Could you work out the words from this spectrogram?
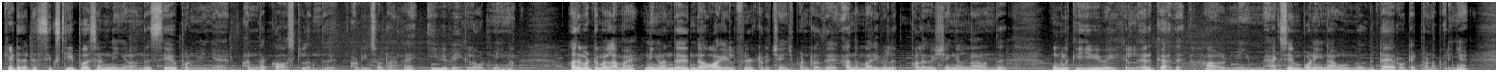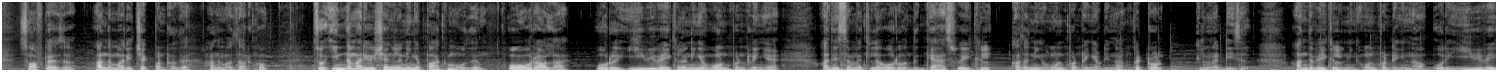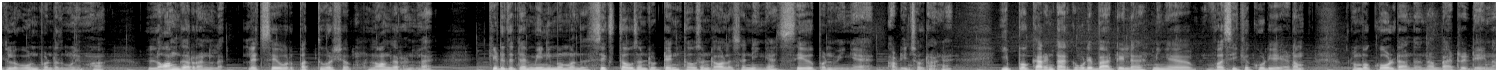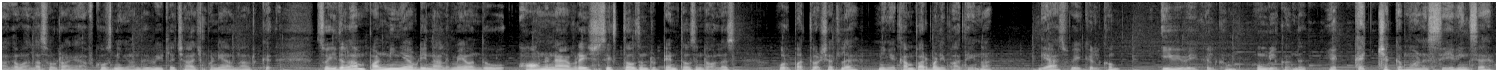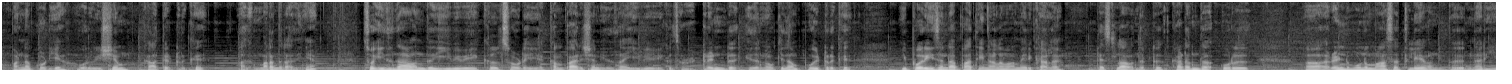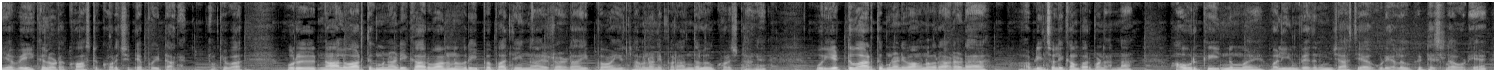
கிட்டத்தட்ட சிக்ஸ்டி பர்சன்ட் நீங்கள் வந்து சேவ் பண்ணுவீங்க அந்த காஸ்ட்லேருந்து அப்படின்னு சொல்கிறாங்க இவி வெஹிக்கிள் ஓட்டினீங்கன்னா. அது மட்டும் இல்லாமல் நீங்கள் வந்து இந்த ஆயில் ஃபில்டர் சேஞ்ச் பண்ணுறது அந்த மாதிரி வில- பல விஷயங்கள்லாம் வந்து உங்களுக்கு இவி வெஹிக்கிள் இருக்காது. நீங்கள் மேக்ஸிமம் போனீங்கன்னா உங்களுக்கு வந்து டயர் ரொட்டேட் பண்ண போகிறீங்க சாஃப்ட்வேர்ஸு அந்த மாதிரி செக் பண்ணுறது அந்த மாதிரி தான் இருக்கும். ஸோ இந்த மாதிரி விஷயங்களை நீங்கள் பார்க்கும்போது ஓவராலாக ஒரு இவி வெஹிக்கிளை நீங்கள் ஓன் பண்ணுறீங்க அதே சமயத்தில் ஒரு வந்து கேஸ் வெஹிக்கிள் அதை நீங்கள் ஓன் பண்ணுறீங்க அப்படின்னா பெட்ரோல் இல்லைன்னா டீசல் அந்த வெஹிக்கிள் நீங்கள் ஓன் பண்ணுறீங்கன்னா ஒரு இவி வெஹிக்கிளை ஓன் பண்ணுறது மூலிமா லாங்கர் ரனில் லெட்ஸே ஒரு பத்து வருஷம் லாங்கர் ரனில் கிட்டத்தட்ட மினிமம் வந்து six thousand to ten thousand டாலர்ஸை நீங்கள் சேவ் பண்ணுவீங்க அப்படின்னு சொல்கிறாங்க இப்போ கரண்ட்டாக இருக்கக்கூடிய பேட்டரியில் நீங்கள் வசிக்கக்கூடிய இடம் ரொம்ப கோல்டாக இருந்ததுன்னா பேட்டரி டெயின் ஆகும் அதெல்லாம் சொல்கிறாங்க அஃப்கோர்ஸ் நீங்கள் வந்து வீட்டில் சார்ஜ் பண்ணி அதெல்லாம் இருக்குது ஸோ இதெல்லாம் பண்ணீங்க அப்படின்னாலுமே வந்து on an average six thousand to ten thousand dollars ஒரு பத்து வருஷத்தில் நீங்கள் கம்பேர் பண்ணி பார்த்தீங்கன்னா கேஸ் வெஹிக்கிள்க்கும் இவி வெஹிக்கிள்க்கும் உங்களுக்கு வந்து எக்கச்சக்கமான சேவிங்ஸை பண்ணக்கூடிய ஒரு விஷயம் காத்துட்ருக்கு. அதை மறந்துடாதீங்க. ஸோ இதுதான் வந்து இவி வெஹிக்கிள்ஸோடைய கம்பேரிஷன் இதுதான் இவி வெஹிக்கிள்ஸோட ட்ரெண்டு இதை நோக்கி தான் போயிட்டுருக்கு இப்போ ரீசெண்டாக பார்த்தீங்கன்னாலும் அமெரிக்காவில் டெஸ்லா வந்துட்டு கடந்த ஒரு ரெண்டு மூணு மாதத்துலேயே வந்து நிறைய வெஹிக்கிளோட காஸ்ட் குறைச்சிட்டே போயிட்டாங்க. ஓகேவா? ஒரு நாலு வாரத்துக்கு முன்னாடி கார் வாங்கினவர் இப்போ பார்த்தீங்கன்னா அடடா இப்போ வாங்கிடலாம்னு நினைப்பார். அந்தளவுக்கு குறைச்சிட்டாங்க. ஒரு எட்டு வாரத்துக்கு முன்னாடி வாங்கினவர் அடடா அப்படின்னு சொல்லி கம்பேர் பண்ணார்னா அவருக்கு இன்னுமே வலியும் வேதனையும் ஜாஸ்தியாகக்கூடிய அளவுக்கு டெஸ்லாவுடைய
